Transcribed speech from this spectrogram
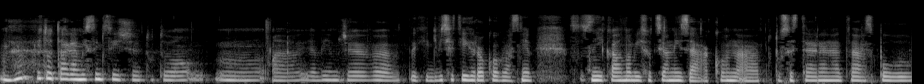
Uh-huh. Je to tak a myslím si, že tuto, um, ja viem, že v tých 20 rokoch vlastne vznikal nový sociálny zákon a tuto sestra Renata spolu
